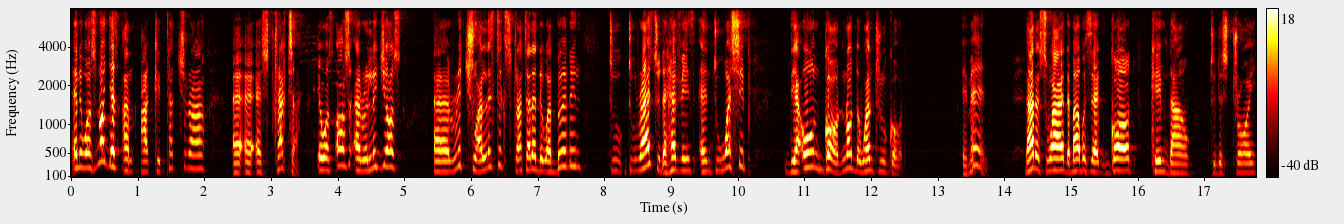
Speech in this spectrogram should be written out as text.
And it was not just an architectural uh, uh, uh, structure, it was also a religious, uh, ritualistic structure that they were building to, to rise to the heavens and to worship their own God, not the one true God. Amen. That is why the Bible said God came down to destroy,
